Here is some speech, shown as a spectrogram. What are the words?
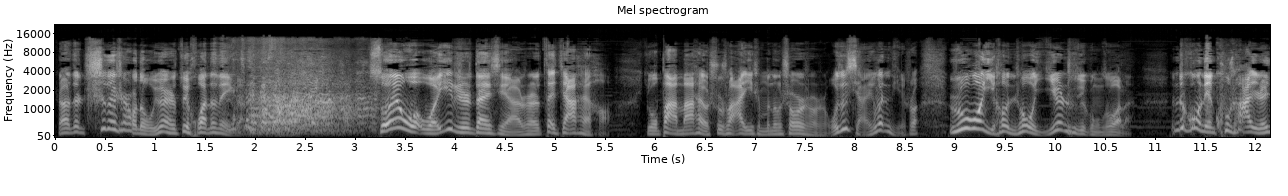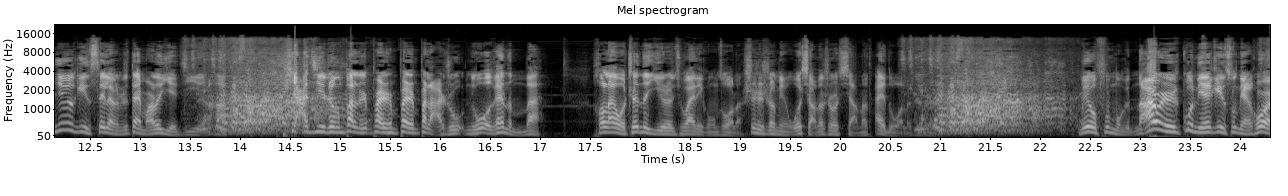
然后在吃的时候呢，我永远是最欢的那个。所以我我一直担心啊，说在家还好，有爸妈还有叔叔阿姨什么能收拾收拾。我就想一个问题，说如果以后你说我一个人出去工作了。那过年裤衩，人家又给你塞两只带毛的野鸡，啪叽扔半半半半拉猪，你说我该怎么办？后来我真的一个人去外地工作了。事实证明，我小的时候想的太多了，真的。没有父母，哪有人过年给你送年货？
